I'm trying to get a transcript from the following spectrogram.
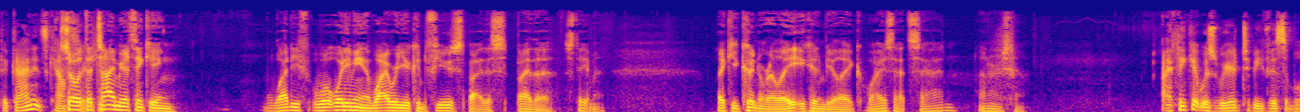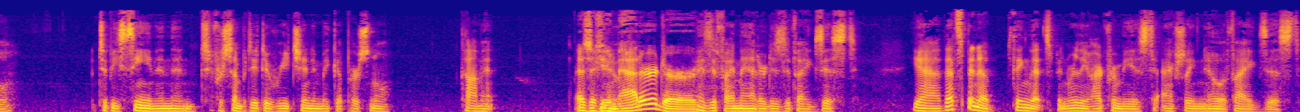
the guidance counselor. So at the came- time, you're thinking, "What do you? What, what do you mean? Why were you confused by this? By the statement? Like you couldn't relate. You couldn't be like, "Why is that sad?" I don't understand. I think it was weird to be visible, to be seen, and then to, for somebody to reach in and make a personal comment As if You you, know, mattered, or as if I mattered, as if I exist. Yeah, that's been a thing that's been really hard for me is to actually know if I exist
